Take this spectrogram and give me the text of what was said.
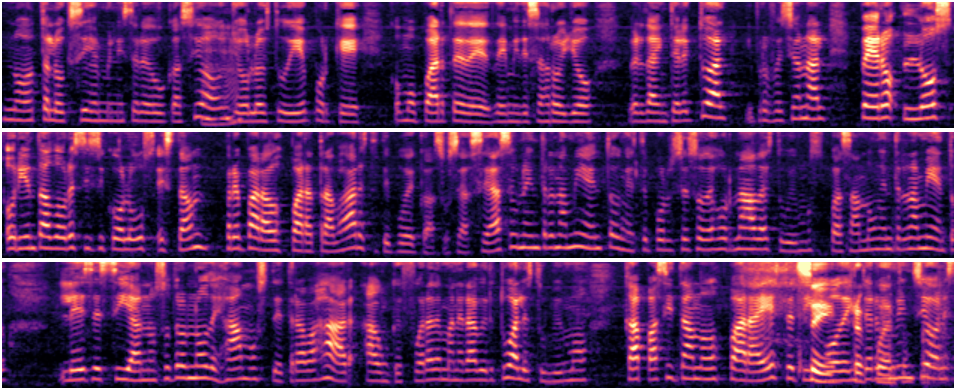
no te lo exige el Ministerio de Educación. Yo lo estudié porque como parte de, mi desarrollo verdad intelectual y profesional, pero los orientadores y psicólogos están preparados para trabajar este tipo de casos. O sea, se hace un entrenamiento en este proceso de jornada, estuvimos pasando un entrenamiento les decía, nosotros no dejamos de trabajar, aunque fuera de manera virtual, estuvimos capacitándonos para este tipo de intervenciones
